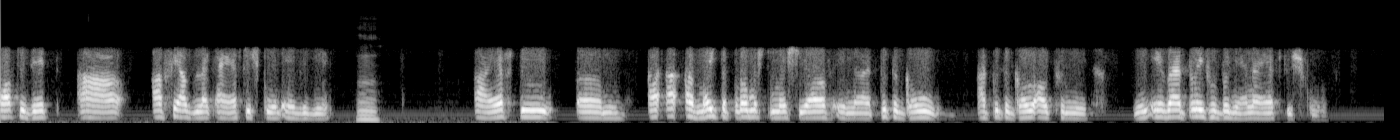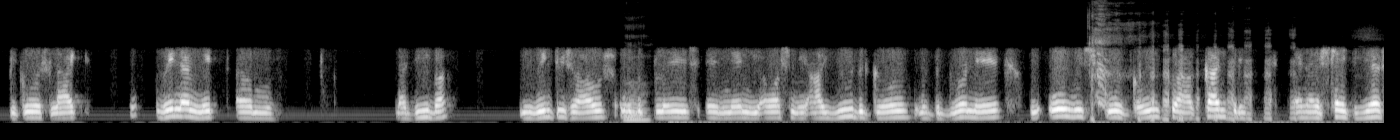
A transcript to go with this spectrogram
after that, uh, I felt like I have to score every game. Mm. I have to. Um, I, I, I made the promise to myself, and I put a goal. I put a goal out for me. Whenever I play for Banyana, I have to score because, like, when I met um, Madiba, we went to his house, all the place, and then he asked me, "Are you the girl with the blonde hair? We always score goals for our country." And I said, "Yes."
